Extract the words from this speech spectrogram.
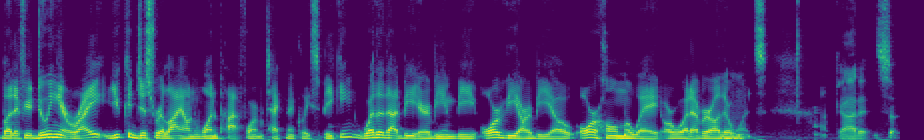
But if you're doing it right, you can just rely on one platform, technically speaking, whether that be Airbnb or VRBO or HomeAway or whatever other mm-hmm. ones. Got it. So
